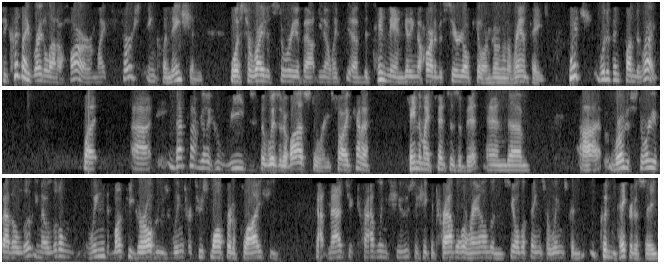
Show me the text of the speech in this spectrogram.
because I write a lot of horror, my first inclination – was to write a story about, you know, like uh, the Tin Man getting the heart of a serial killer and going on a rampage, which would have been fun to write. But uh, that's not really who reads the Wizard of Oz story. So I kind of came to my senses a bit and um, uh, wrote a story about a little, you know, little winged monkey girl whose wings were too small for her to fly. She got magic traveling shoes so she could travel around and see all the things her wings could couldn't take her to see.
